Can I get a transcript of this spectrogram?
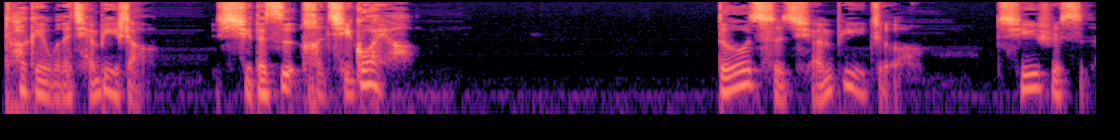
他给我的钱币上写的字很奇怪啊。得此钱币者，七日死。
